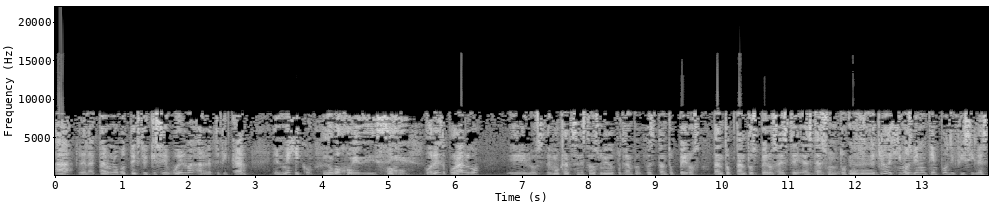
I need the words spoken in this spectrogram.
a redactar un nuevo texto y que se vuelva a ratificar en México. No ojo, ojo, por eso, por algo, eh, los demócratas en Estados Unidos pues tanto peros, tanto tantos peros a este a este asunto. Que aquí lo dijimos, vienen tiempos difíciles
